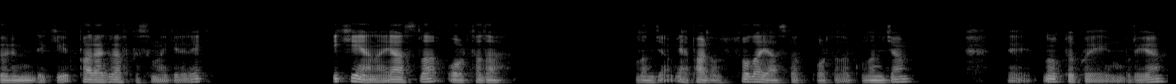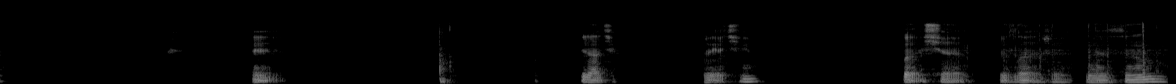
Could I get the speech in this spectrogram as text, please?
bölümündeki paragraf kısmına gelerek iki yana yasla ortala kullanacağım. Ya pardon sola yasla ortala kullanacağım. E, nokta koyayım buraya. E, birazcık buraya açayım. Başarılarınızın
